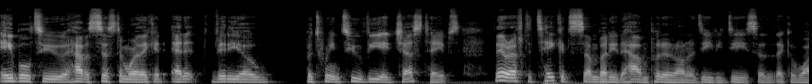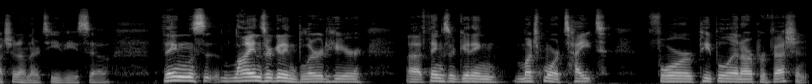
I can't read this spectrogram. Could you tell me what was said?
able to have a system where they could edit video between two VHS tapes, they would have to take it to somebody to have them put it on a DVD so that they could watch it on their TV. So things lines are getting blurred here. Uh, things are getting much more tight for people in our profession.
